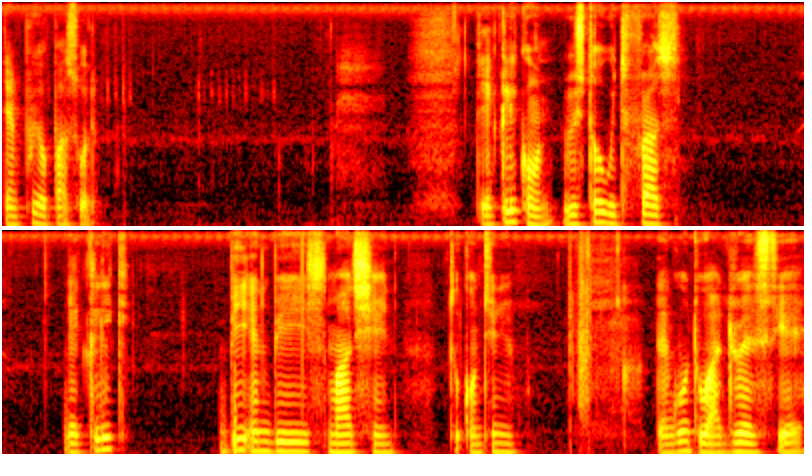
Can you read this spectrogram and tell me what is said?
Then put your password. Then click on restore with FAST. Then click bnb smart chain to continue then go to address here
